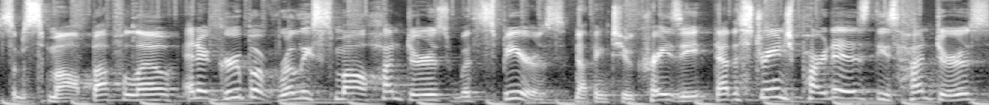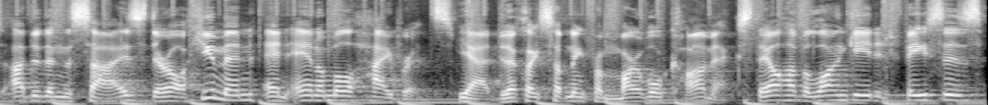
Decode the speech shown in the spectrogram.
some small buffalo, and a group of really small hunters with spears. Nothing too crazy. Now the strange part is these hunters, other than the size, they're all human and animal hybrids. Yeah, they look like something from Marvel Comics. They all have elongated faces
